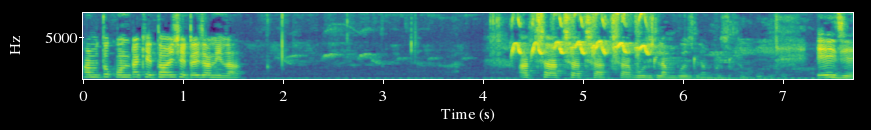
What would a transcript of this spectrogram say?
আমি তো কোনটা খেতে হয় সেটাই জানি না। আচ্ছা আচ্ছা আচ্ছা আচ্ছা বুঝলাম বুঝলাম বুঝলাম। এই যে,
